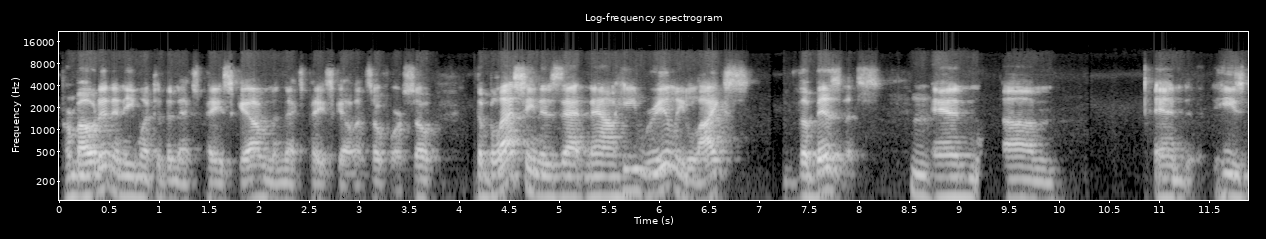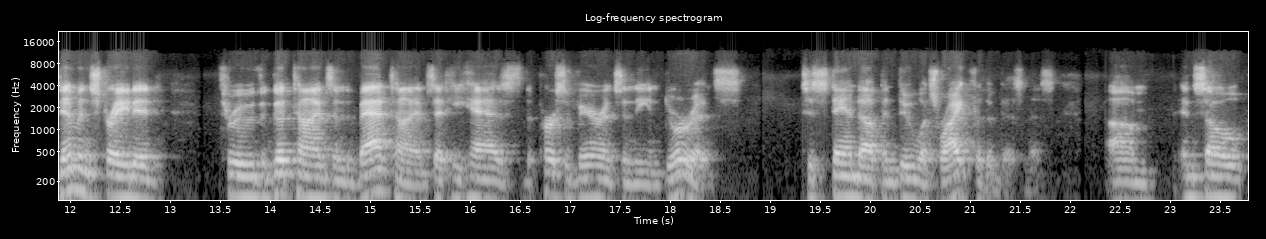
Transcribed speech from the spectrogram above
promoted and he went to the next pay scale and the next pay scale and so forth. So the blessing is that now he really likes the business hmm. and um, and he's demonstrated through the good times and the bad times that he has the perseverance and the endurance to stand up and do what's right for the business. Um, and so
